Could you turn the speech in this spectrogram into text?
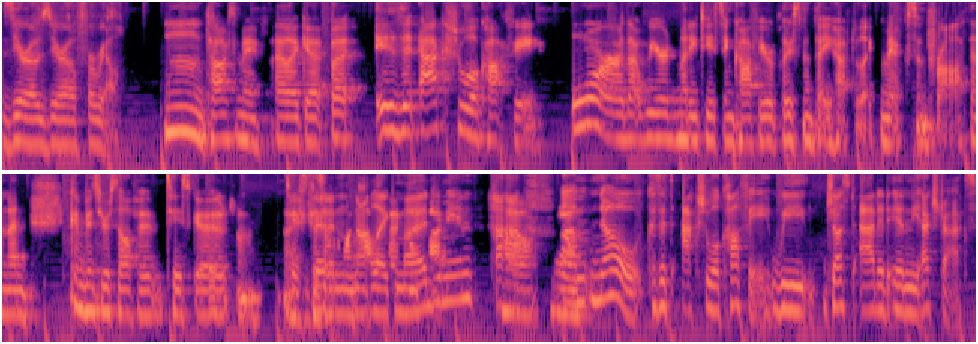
zero zero for real. Mm, talk to me. I like it. But is it actual coffee or that weird muddy tasting coffee replacement that you have to like mix and froth and then convince yourself it tastes good? Tastes good and not like mud, you mean? No, no. Um, no, because it's actual coffee. We just added in the extracts.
